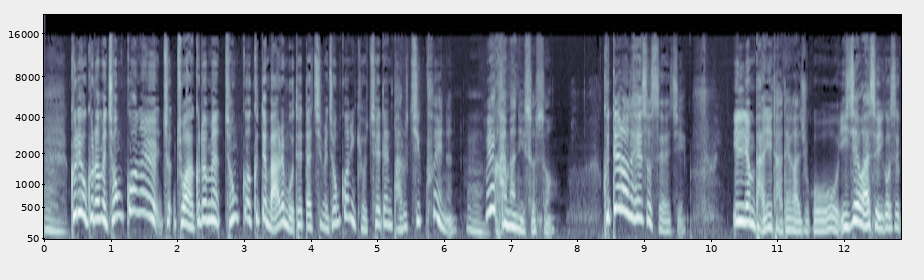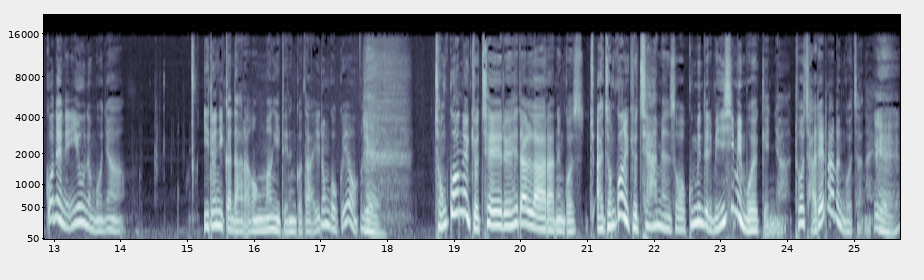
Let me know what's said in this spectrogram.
음. 그리고 그러면 정권을 저, 좋아 그러면 정권 그때 말을 못했다 치면 정권이 교체된 바로 직후에는 음. 왜 가만히 있었어? 그때라도 했었어야지. 1년 반이 다 돼가지고 이제 와서 이것을 꺼내는 이유는 뭐냐? 이러니까 나라가 엉망이 되는 거다 이런 거고요. 예. 정권을 교체를 해달라라는 것, 아, 정권을 교체하면서 국민들이 민심이 뭐였겠냐. 더 잘해라는 거잖아요. 예.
